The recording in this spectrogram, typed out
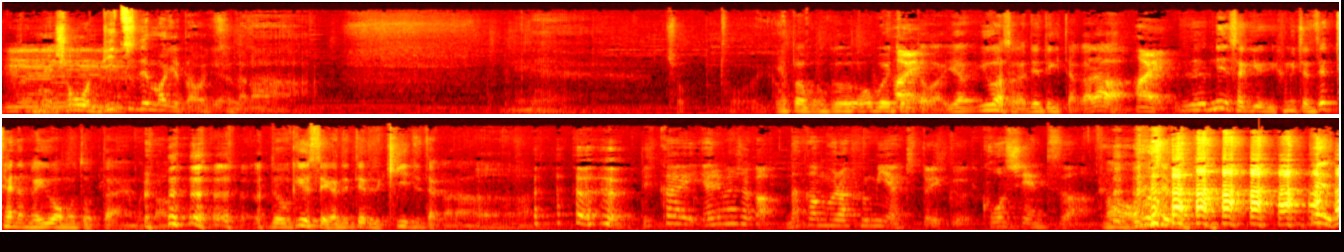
うん。ね、勝率で負けたわけだから。ねちょっとやっぱ僕覚えとったわ、い、や湯浅が出てきたから、はい。でね、さっきふみちゃん絶対なんか言おう思っとったんやまた同級生が出てるって聞いてたから 一回やりましょうか。中村文明と行く甲子園ツアー。ああ面白い。で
